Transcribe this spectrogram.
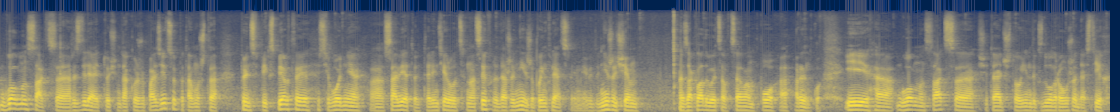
Goldman Sachs разделяет точно такую же позицию, потому что, в принципе, эксперты сегодня советуют ориентироваться на цифры даже ниже по инфляции, имею в виду, ниже, чем закладывается в целом по э, рынку. И э, Goldman Sachs э, считает, что индекс доллара уже достиг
